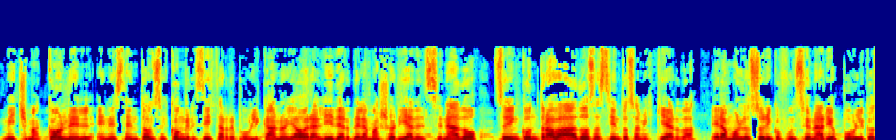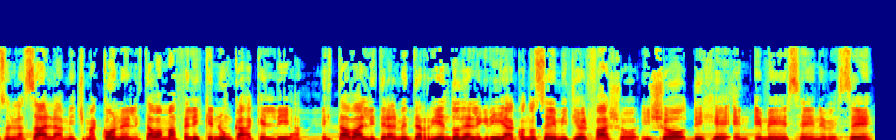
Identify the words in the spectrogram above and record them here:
Mitch McConnell, en ese entonces congresista republicano y ahora líder de la mayoría del Senado, se encontraba a dos asientos a mi izquierda. Éramos los únicos funcionarios públicos en la sala. Mitch McConnell estaba más feliz que nunca aquel día. Estaba literalmente riendo de alegría cuando se emitió el fallo y yo dije en MSNBC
